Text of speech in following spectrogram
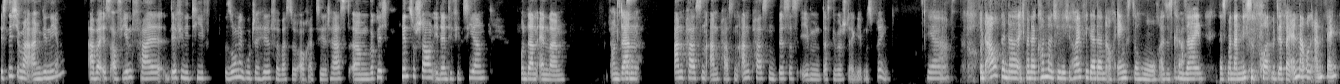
ist nicht immer angenehm, aber ist auf jeden Fall definitiv so eine gute Hilfe, was du auch erzählt hast, ähm, wirklich hinzuschauen, identifizieren und dann ändern. Und dann ja. anpassen, anpassen, anpassen, bis es eben das gewünschte Ergebnis bringt. Ja. Und auch wenn da, ich meine, da kommen natürlich häufiger dann auch Ängste hoch. Also es kann ja. sein, dass man dann nicht sofort mit der Veränderung anfängt,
